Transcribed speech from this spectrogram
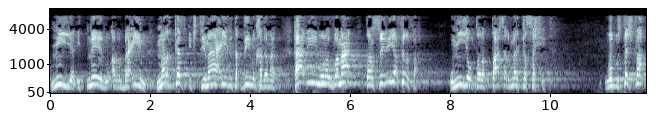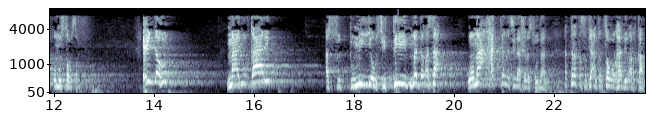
142 مركز اجتماعي لتقديم الخدمات. هذه منظمات تنصيرية صرفة و113 مركز صحي ومستشفى ومستوصف. عندهم ما يقارب الستمية وستين مدرسة ومعهد كنسي داخل السودان. أنت لا تستطيع أن تتصور هذه الأرقام.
